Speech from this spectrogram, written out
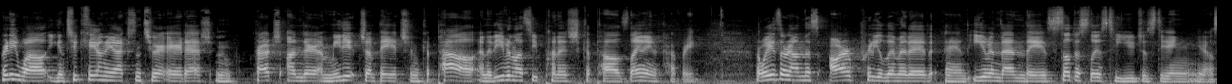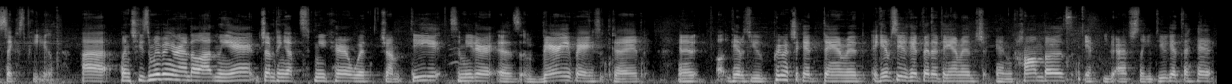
pretty well. You can 2k on reaction to her air dash and crouch under immediate jump H and Kapel, and it even lets you punish Kapel's landing recovery. Her ways around this are pretty limited, and even then, they still just lose to you just doing, you know, 6 PU. Uh, when she's moving around a lot in the air, jumping up to meet her with jump D to meet her is very, very good, and it gives you pretty much a good damage. It gives you a good bit of damage in combos if you actually do get the hit.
